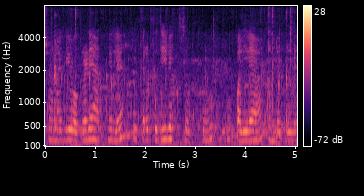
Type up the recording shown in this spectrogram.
ಚೆನ್ನಾಗಿ ಒಗ್ಗರಣೆ ಹಾಕ್ಮೇಲೆ ಈ ಥರ ಕುದಿಬೇಕು ಸೊಪ್ಪು, ಪಲ್ಯ, ಪುಂಡೆ ಪಲ್ಯ.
